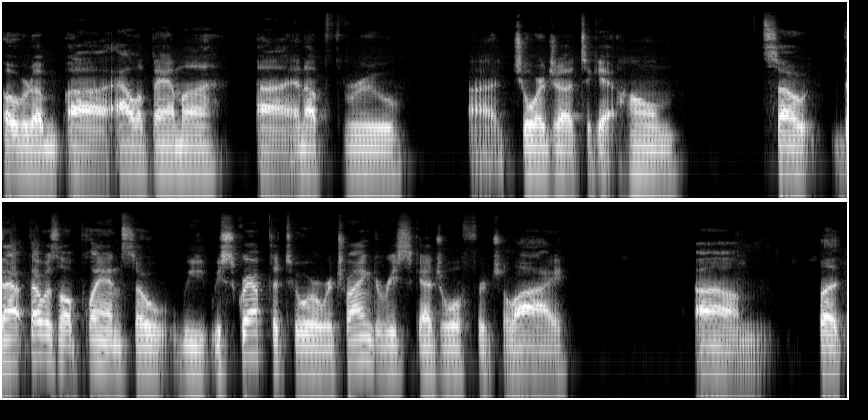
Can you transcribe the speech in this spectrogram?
over to uh, Alabama, uh, and up through uh, Georgia to get home. So that that was all planned. So we we scrapped the tour. We're trying to reschedule for July, um, but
